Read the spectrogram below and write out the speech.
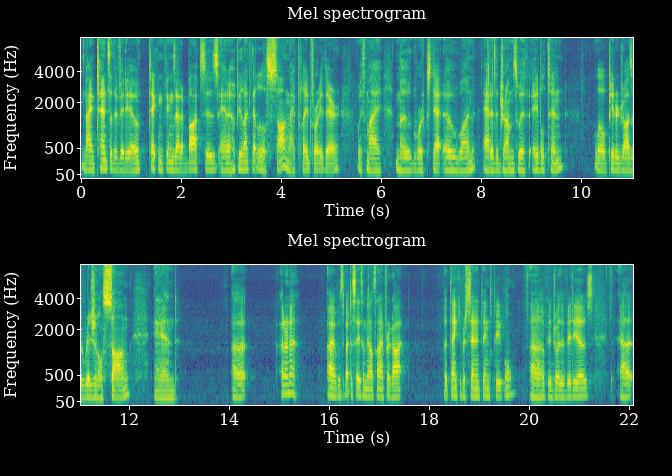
nine tenths of the video taking things out of boxes. And I hope you like that little song I played for you there with my Moog Workstat 01. Added the drums with Ableton, little Peter Draws original song. And uh, I don't know. I was about to say something else and I forgot. But thank you for sending things, people. I uh, hope you enjoy the videos. Uh,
